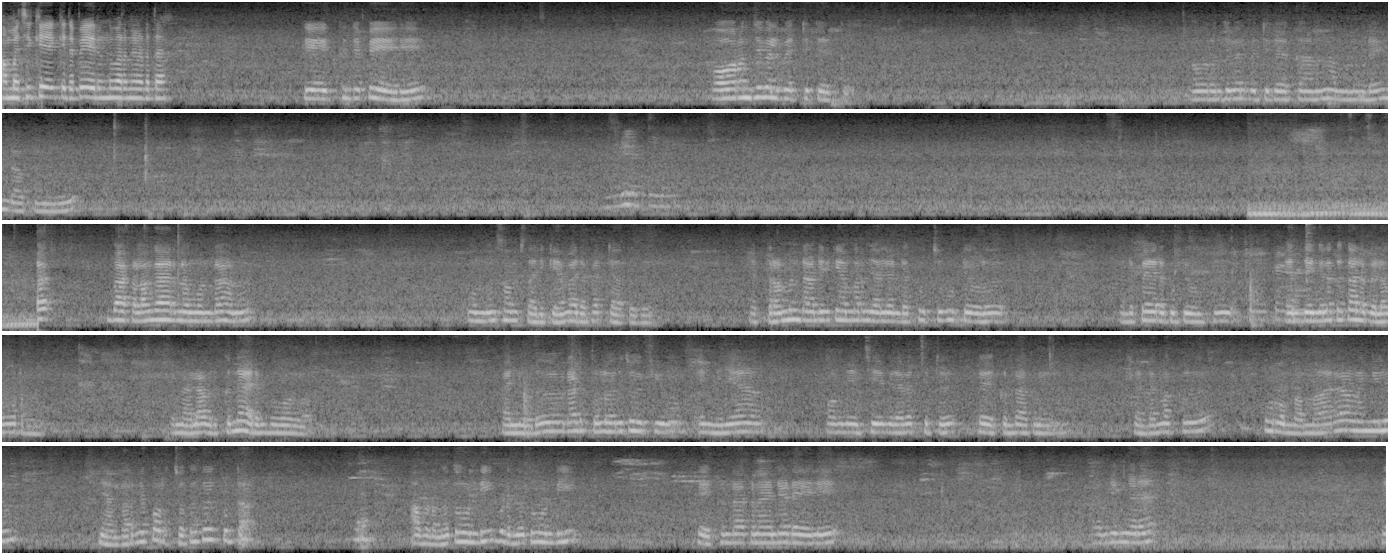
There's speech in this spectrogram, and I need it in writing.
അമ്മച്ചി കേക്കിന്റെ പേരെന്ന് പറഞ്ഞു കൊടുത്ത കേക്കിന്റെ പേര് orange velvet cake. Orange velvet കേക്കാണ് നമ്മളിവിടെ ഉണ്ടാക്കുന്നത്. ബഹളം കാരണം കൊണ്ടാണ് ഒന്നും സംസാരിക്കാൻ വരെ പറ്റാത്തത്. എത്ര മിണ്ടാണ്ടിരിക്കാൻ പറഞ്ഞാലും എന്റെ കൊച്ചു കുട്ടികൾ എന്റെ പേരക്കുട്ടികൾക്ക് എന്തെങ്കിലുമൊക്കെ കലപില കൂട്ടണം. എന്നാലും അവർക്ക് നേരം പോവുള്ളൂ. എന്നോട് ഇവിടെ അടുത്തുള്ളവർ ചോദിക്കും എങ്ങനെയാ ഓമനേച്ചി ഇവരെ വെച്ചിട്ട് കേക്ക് ഉണ്ടാക്കണേന്ന്? പക്ഷെ എന്റെ മക്കൾ കുറുമ്പന്മാരാണെങ്കിലും ഞാൻ പറഞ്ഞ കുറച്ചൊക്കെ കേക്കിട്ടാ അവിടെ നിന്ന് തോണ്ടി ഇവിടുന്ന് തോണ്ടി കേക്ക് ഉണ്ടാക്കണതിന്റെ ഇടയിൽ അവരിങ്ങനെ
